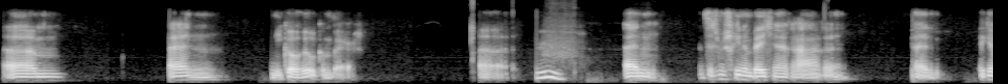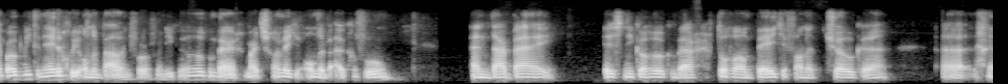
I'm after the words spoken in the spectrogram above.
Ehm, en Nico Hulkenberg. Eh, Mm. en het is misschien een beetje een rare. En ik heb ook niet een hele goede onderbouwing voor, voor Nico Hulkenberg. Maar het is gewoon een beetje een onderbuikgevoel. En daarbij is Nico Hulkenberg toch wel een beetje van het choken eh,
